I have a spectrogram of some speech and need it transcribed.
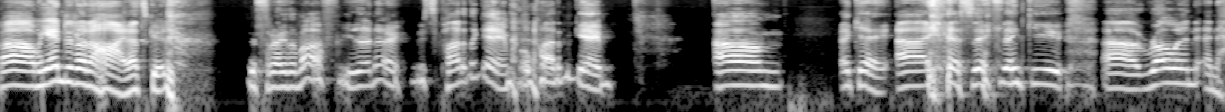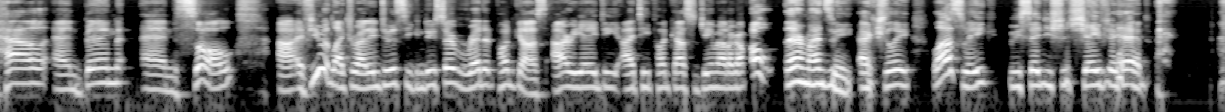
Oh, we ended on a high. That's good. to throw them off. You don't know. It's part of the game. All part of the game. Um. Okay. Uh. Yeah. So thank you, uh, Rowan and Hal and Ben and Sol. Uh, if you would like to write into us, you can do so. Reddit podcast, R E A D I T podcast at gmail.com. Oh, that reminds me. Actually, last week we said you should shave your head.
